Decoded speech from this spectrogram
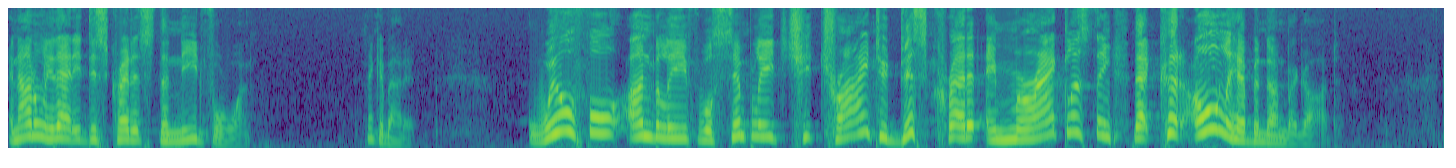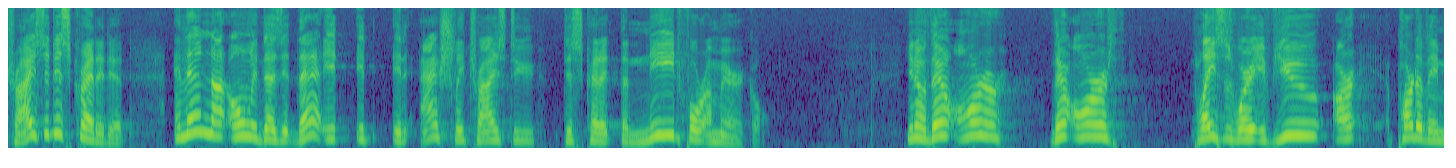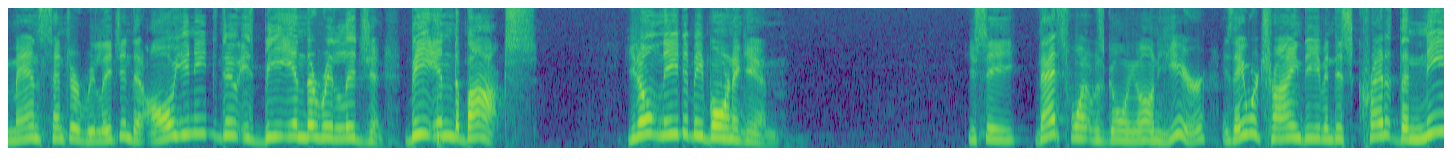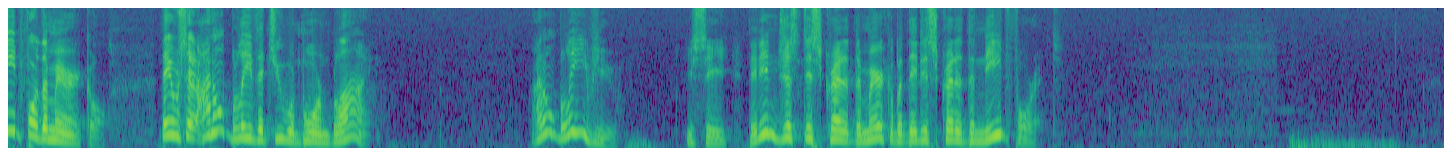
And not only that, it discredits the need for one. Think about it. Willful unbelief will simply ch- try to discredit a miraculous thing that could only have been done by God. Tries to discredit it, and then not only does it that, it, it, it actually tries to discredit the need for a miracle. You know, there are, there are places where if you are part of a man centered religion that all you need to do is be in the religion, be in the box. You don't need to be born again. You see, that's what was going on here is they were trying to even discredit the need for the miracle. They were saying, I don't believe that you were born blind. I don't believe you. You see, they didn't just discredit the miracle, but they discredited the need for it.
